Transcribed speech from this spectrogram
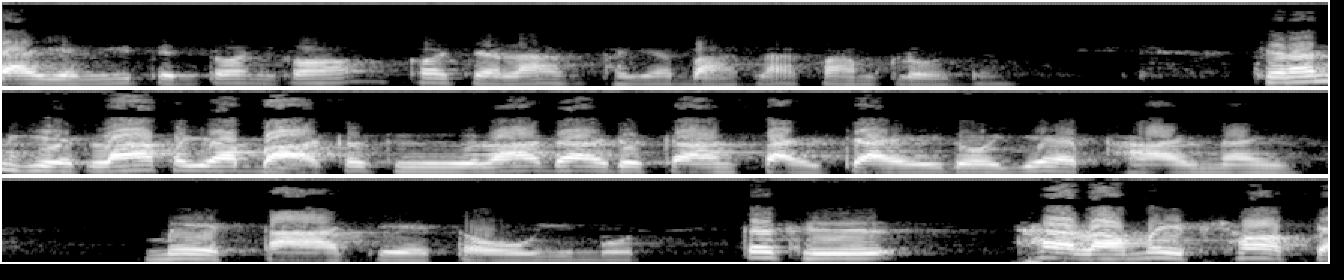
จัยอย่างนี้เป็นต้นก็ก็จะละพยาบาทละความโกรธได้ฉะนั้นเหตุละพยาบาทก็คือละได้โดยการใส่ใจโดยแยกคายในเมตตาเจโตวิมุตต์ก็คือถ้าเราไม่ชอบใจ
